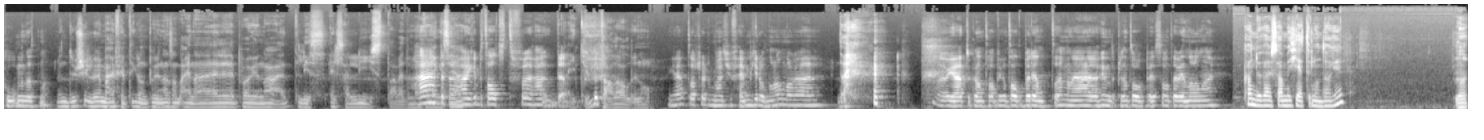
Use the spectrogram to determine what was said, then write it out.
to minuttene. Men du skylder jo meg 50 kroner pga. sånt Einar Pga. et Lis, Elsa Lystad. Vet du, Hæ? for lenge Har ikke betalt for det, Nei, du betaler aldri noe. Greit, da skylder du meg 25 kroner nå. Når vi er Det er greit, du kan ta, vi kan ta det på rente, men jeg er 100% overbevist om at jeg vinner den her. Kan du være sammen med Kjetil noen dager? Nei.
